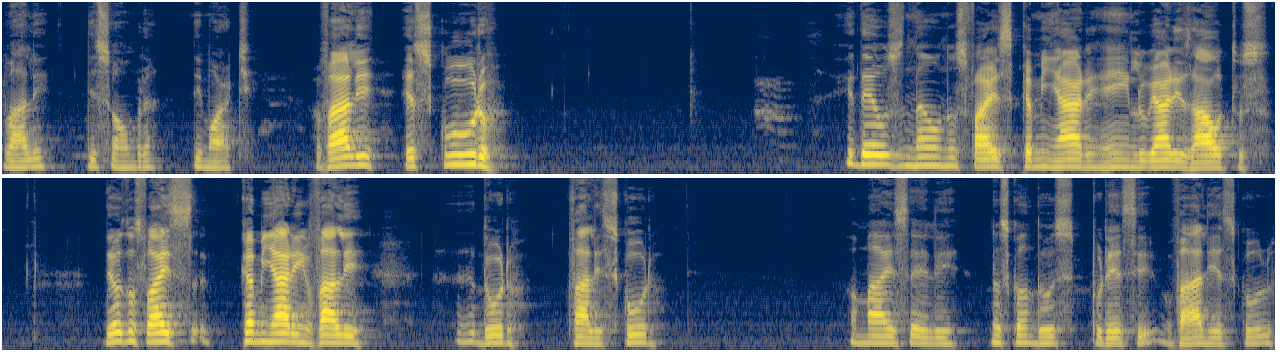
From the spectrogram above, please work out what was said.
vale de sombra de morte, vale escuro. E Deus não nos faz caminhar em lugares altos. Deus nos faz caminhar em vale duro, vale escuro. Mas Ele nos conduz por esse vale escuro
